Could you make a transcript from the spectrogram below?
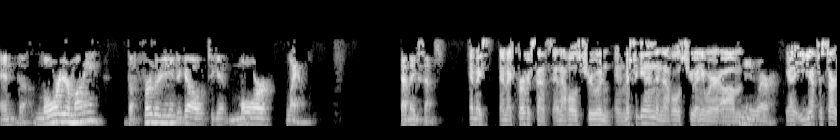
and the lower your money, the further you need to go to get more land. That makes sense. It makes it makes perfect sense, and that holds true in in Michigan, and that holds true anywhere. Um, Anywhere. yeah, you have to start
